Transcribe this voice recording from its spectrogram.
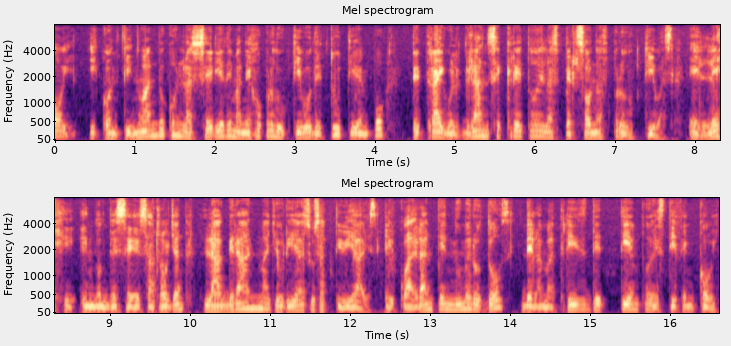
Hoy, y continuando con la serie de manejo productivo de tu tiempo, te traigo el gran secreto de las personas productivas, el eje en donde se desarrollan la gran mayoría de sus actividades, el cuadrante número 2 de la matriz de tiempo de Stephen Covey,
